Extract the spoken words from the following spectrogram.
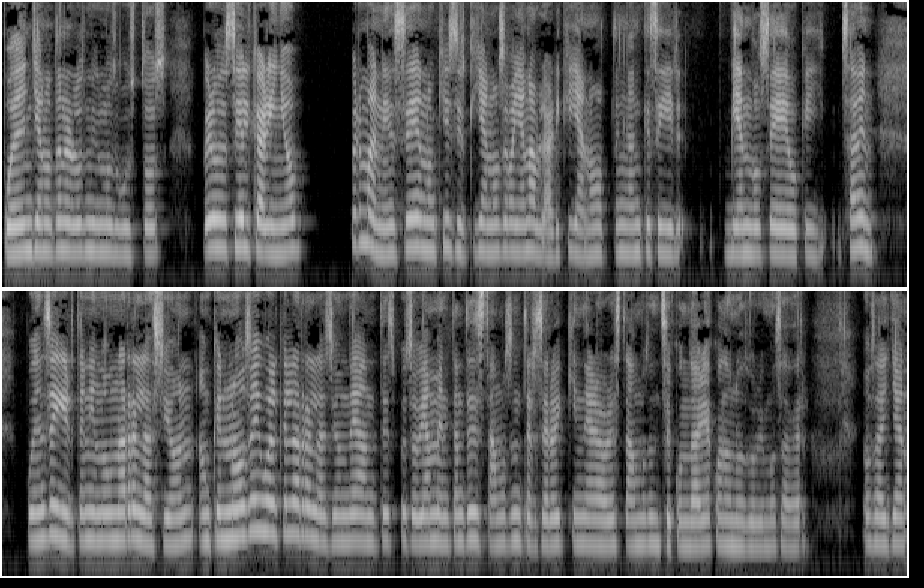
pueden ya no tener los mismos gustos, pero si el cariño permanece, no quiere decir que ya no se vayan a hablar y que ya no tengan que seguir viéndose o que, ¿saben? pueden seguir teniendo una relación, aunque no sea igual que la relación de antes, pues obviamente antes estábamos en tercero y kinder, ahora estábamos en secundaria cuando nos volvimos a ver. O sea, ya,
